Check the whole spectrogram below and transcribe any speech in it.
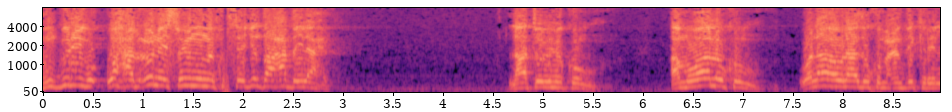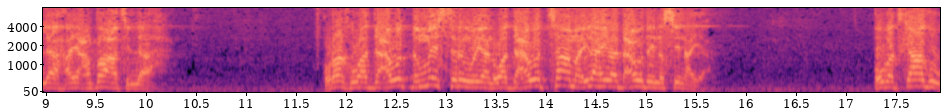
hungurigu waxaad cunayso inuunan ku seejin daacadda ilaahay laa tulhikum amwaalukum walaa awlaadukum can dikri illah ay can daacati illah qur'aanku waa dacwad dhammaystiran weeyaan waa dacwad taama ilahay baa dacwadayna siinaya ubadkaagu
